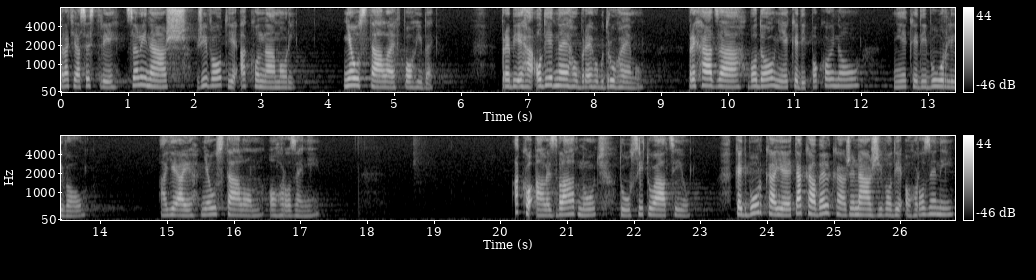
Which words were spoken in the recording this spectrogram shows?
Bratia a sestry, celý náš život je ako na mori. Neustále v pohybe. Prebieha od jedného brehu k druhému Prechádza vodou niekedy pokojnou, niekedy búrlivou a je aj v neustálom ohrození. Ako ale zvládnuť tú situáciu, keď búrka je taká veľká, že náš život je ohrozený?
